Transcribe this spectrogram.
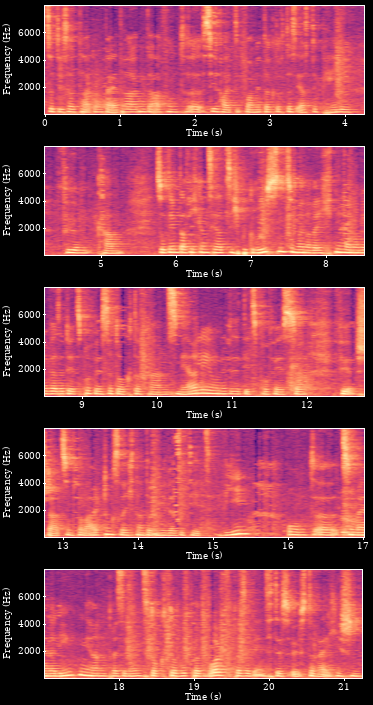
zu dieser Tagung beitragen darf und äh, Sie heute Vormittag durch das erste Panel führen kann. Zudem darf ich ganz herzlich begrüßen zu meiner Rechten Herrn Universitätsprofessor Dr. Franz Merli, Universitätsprofessor für Staats- und Verwaltungsrecht an der Universität Wien und äh, zu meiner Linken Herrn Präsident Dr. Rupert Wolf, Präsident des österreichischen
